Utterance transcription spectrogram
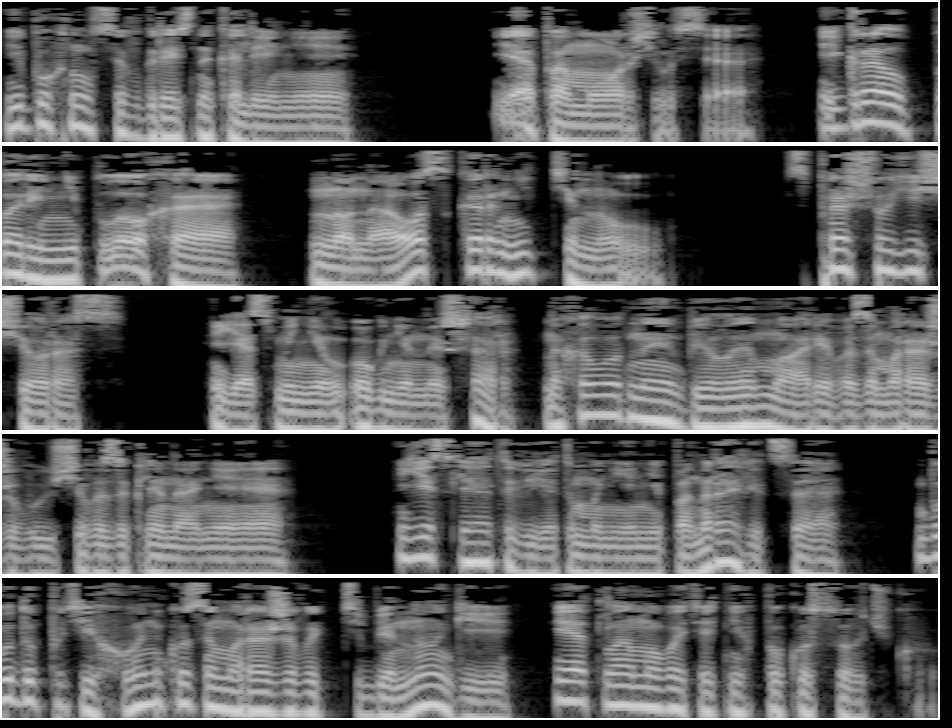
и бухнулся в грязь на колени. Я поморщился. Играл парень неплохо, но на Оскар не тянул. Спрошу еще раз. Я сменил огненный шар на холодное белое марево замораживающего заклинания. Если ответ мне не понравится, буду потихоньку замораживать тебе ноги и отламывать от них по кусочку.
